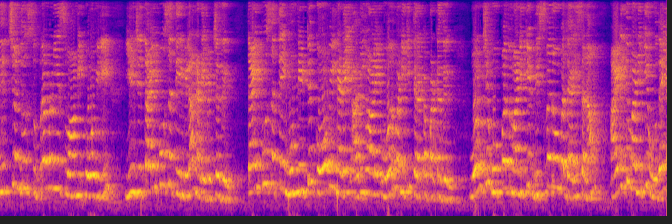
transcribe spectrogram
திருச்செந்தூர் சுப்பிரமணிய சுவாமி கோவிலில் இன்று தைப்பூச திருவிழா நடைபெற்றது. தைப்பூசத்தை முன்னிட்டு கோவில் நடை அதிகாலை ஒரு மணிக்கு திறக்கப்பட்டது. ஒன்று முப்பது மணிக்கு விஸ்வரூப தரிசனம் ஐந்து மணிக்கு உதய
